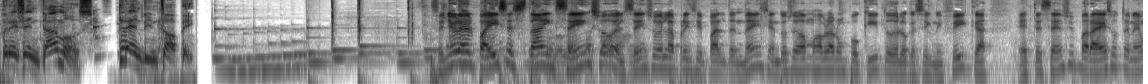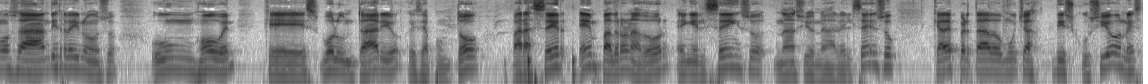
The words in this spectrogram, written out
Presentamos Trending Topic. Señores, el país está en censo, el censo es la principal tendencia, entonces vamos a hablar un poquito de lo que significa este censo y para eso tenemos a Andy Reynoso, un joven que es voluntario, que se apuntó para ser empadronador en el censo nacional. El censo que ha despertado muchas discusiones,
